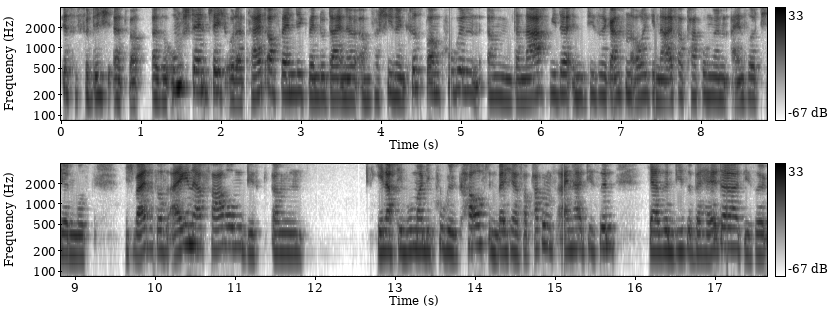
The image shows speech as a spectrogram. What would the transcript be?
ist es für dich etwa also umständlich oder zeitaufwendig, wenn du deine ähm, verschiedenen Christbaumkugeln ähm, danach wieder in diese ganzen Originalverpackungen einsortieren musst. Ich weiß es aus eigener Erfahrung, dies, ähm, je nachdem, wo man die Kugel kauft, in welcher Verpackungseinheit die sind, ja, sind diese Behälter, diese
